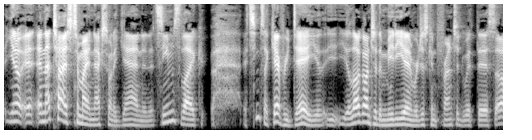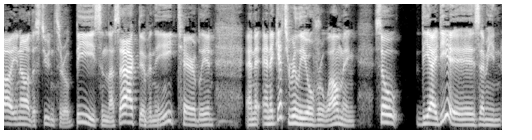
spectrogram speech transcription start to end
You know, and, and, that ties to my next one again. And it seems like it seems like every day you you log onto the media and we're just confronted with this. Oh, you know, the students are obese and less active and they eat terribly, and and and it gets really overwhelming. So the idea is, I mean,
